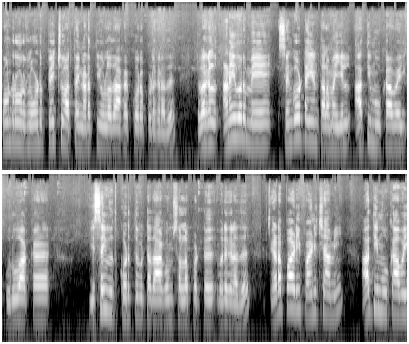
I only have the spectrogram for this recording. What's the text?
போன்றவர்களோடு பேச்சுவார்த்தை நடத்தியுள்ளதாக கூறப்படுகிறது. இவர்கள் அனைவருமே செங்கோட்டையின் தலைமையில் அதிமுகவை உருவாக்க இசைவு கொடுத்து விட்டதாகவும் சொல்லப்பட்டு வருகிறது. எடப்பாடி பழனிசாமி அதிமுகவை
